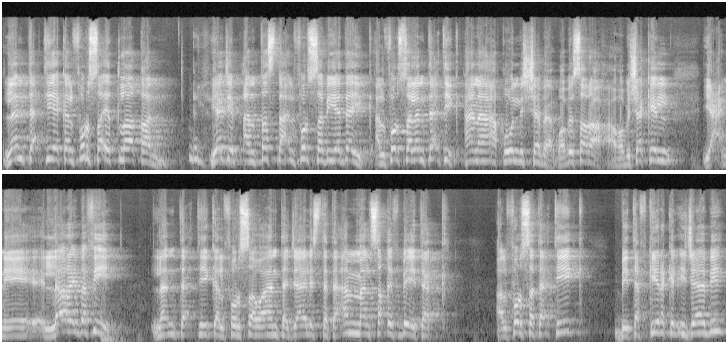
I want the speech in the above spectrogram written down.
لن تأتيك الفرصة إطلاقا. يجب أن تصنع الفرصة بيديك. الفرصة لن تأتيك. أنا أقول للشباب وبصراحة وبشكل يعني لا ريب فيه لن تأتيك الفرصة وأنت جالس تتأمل سقف بيتك. الفرصة تأتيك بتفكيرك الإيجابي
